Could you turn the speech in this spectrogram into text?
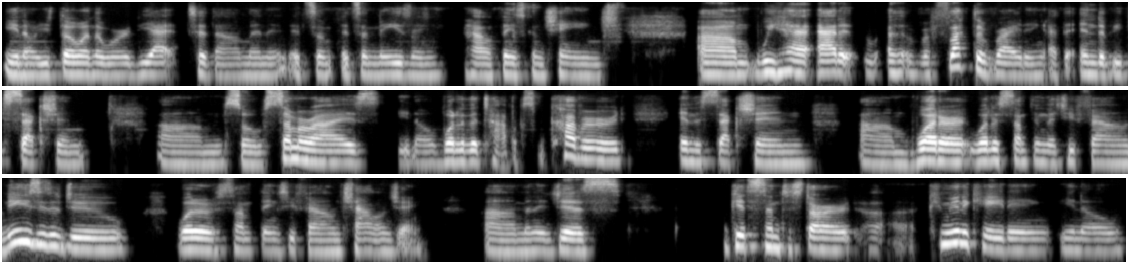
you know, you throw in the word yet to them and it- it's, it's amazing how things can change. Um, we had added a reflective writing at the end of each section. Um, so summarize, you know, what are the topics we covered in the section? Um, what are, what is something that you found easy to do? What are some things you found challenging? Um, and it just gets them to start uh, communicating, you know,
